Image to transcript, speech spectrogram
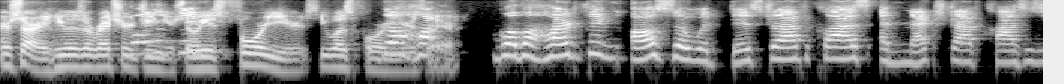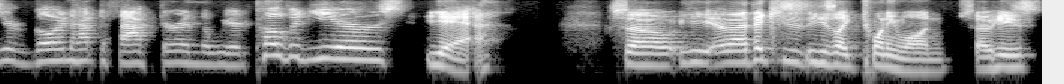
Or sorry, he was a red shirt Well, junior. So he has four years. He was four The years har- there. Well, the hard thing also with this draft class and next draft class is you're going to have to factor in the weird COVID years. Yeah. So he, I think he's he's like 21. So he's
